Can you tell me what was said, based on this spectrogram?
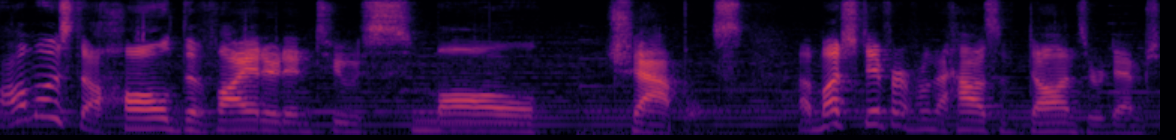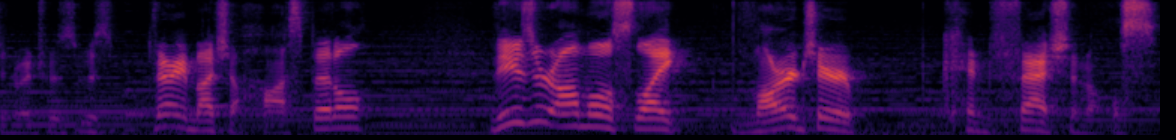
almost a hall divided into small chapels. Uh, much different from the House of Dawn's Redemption, which was, was very much a hospital. These are almost like larger confessionals,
